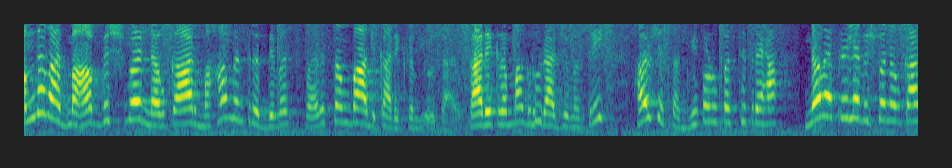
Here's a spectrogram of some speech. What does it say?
અમદાવાદમાં વિશ્વ નવકાર મહામંત્ર દિવસ પર સંવાદ કાર્યક્રમ યોજાયો. કાર્યક્રમમાં ગૃહ રાજ્યમંત્રી હર્ષ સંઘવી પણ ઉપસ્થિત રહ્યા. નવ એપ્રિલે વિશ્વ નવકાર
